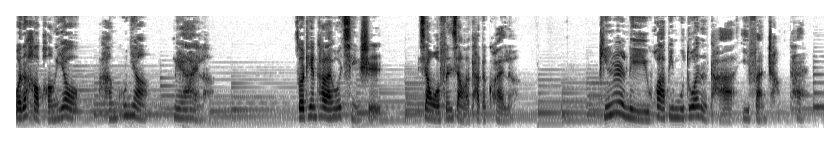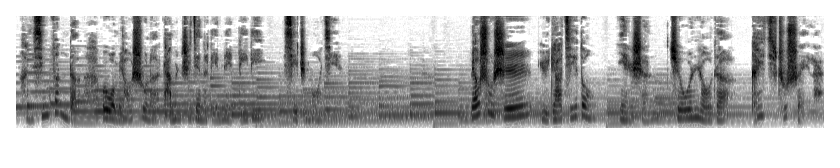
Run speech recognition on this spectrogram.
我的好朋友韩姑娘恋爱了。昨天她来我寝室，向我分享了她的快乐。平日里话并不多的她一反常态，很兴奋地为我描述了他们之间的点点滴滴、细枝末节。描述时语调激动，眼神却温柔的可以挤出水来。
